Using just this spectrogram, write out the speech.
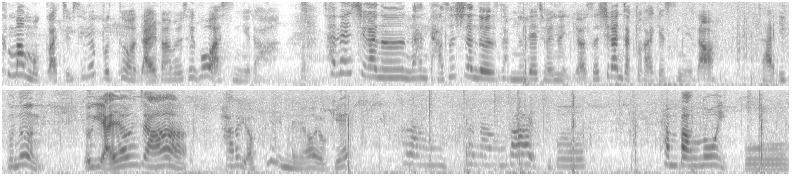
큰맘 먹고 아침 새벽부터 날밤을 새고 왔습니다. 사는 시간은 한 5시간 정도 잡는데 저희는 6시간 잡고 가겠습니다. 자, 입구는 여기 야영장 바로 옆에 있네요. 여기에 사랑사 지구 탐방로 있고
